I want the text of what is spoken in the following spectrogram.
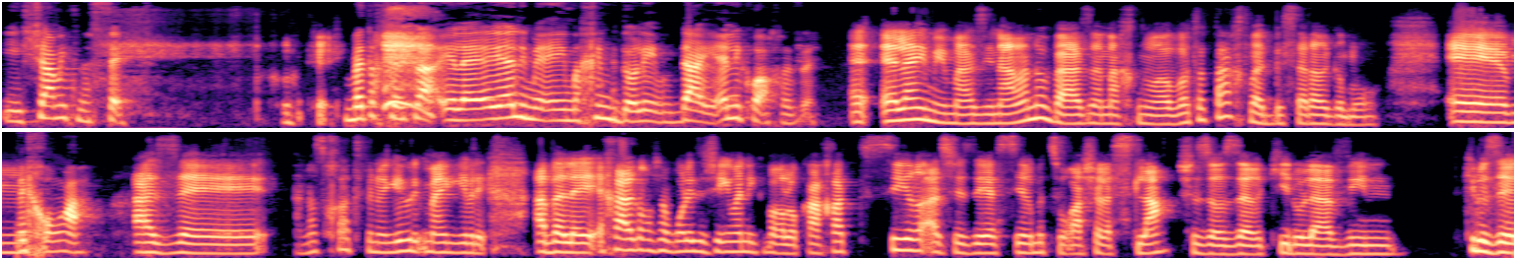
היא אישה מתנשאת. אוקיי. בטח שיש לה, אלה עם אחים גדולים, די, אין לי כוח לזה. אלא אם היא מאזינה לנו, ואז אנחנו אוהבות אותך, ואת בסדר גמור. אמ, לכאורה. אז אה, אני לא זוכרת אפילו מה היא הגיבה לי, אבל אה, אחד הדברים שאמרו לי זה שאם אני כבר לוקחת סיר, אז שזה יהיה סיר בצורה של אסלה, שזה עוזר כאילו להבין, כאילו זה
